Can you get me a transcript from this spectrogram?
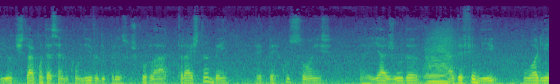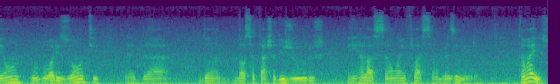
e o que está acontecendo com o nível de preços por lá traz também repercussões né, e ajuda a definir o, o horizonte né, da, da nossa taxa de juros em relação à inflação brasileira. Então é isso.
